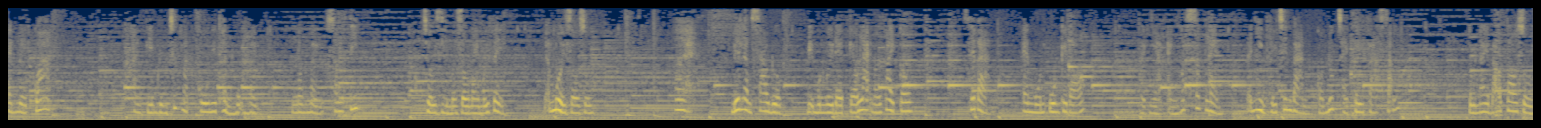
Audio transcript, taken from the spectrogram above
Em mệt quá. Khang kiếm đứng trước mặt cô như thần mụ mệnh Lông mảnh xoăn tít. Trời gì mà giờ này mới về? Đã 10 giờ rồi. Ai, Biết làm sao được Bị một người đẹp kéo lại nói vài câu. Sếp à Em muốn uống cái đó. Bạch nhạc ánh mắt sắc lẻm Đã nhìn thấy trên bàn có nước trái cây pha sẵn. Tối nay bão to rồi,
